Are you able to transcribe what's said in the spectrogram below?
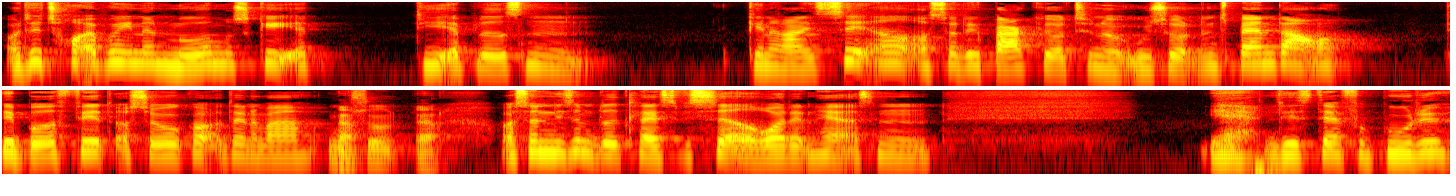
Og det tror jeg på en eller anden måde måske, at de er blevet sådan generaliseret, og så er det bare gjort til noget usundt. En spandau, det er både fedt og sukker, og den er bare usund. Ja, ja. Og så er den ligesom blevet klassificeret over den her sådan, ja, liste af forbudte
